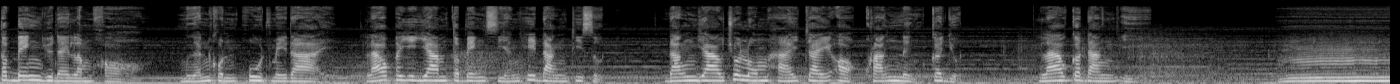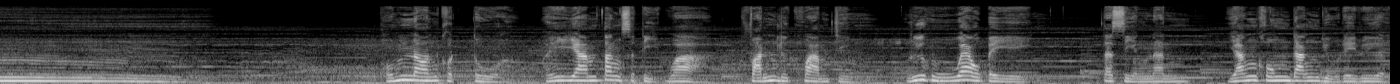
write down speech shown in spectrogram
ตะเบงอยู่ในลำคอ เหมือนคนพูดไม่ได้ แล้วพยายามตะเบงเสียงให้ดังที่สุด ดังยาวชั่วลมหายใจออกครั้งหนึ่งก็หยุด แล้วก็ดังอีกผมนอนขดตัว พยายามตั้งสติว่า ฝันหรือความจริง หรือหูแว่วไปเอง แต่เสียงนั้นยังคงดังอยู่เรื่อย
